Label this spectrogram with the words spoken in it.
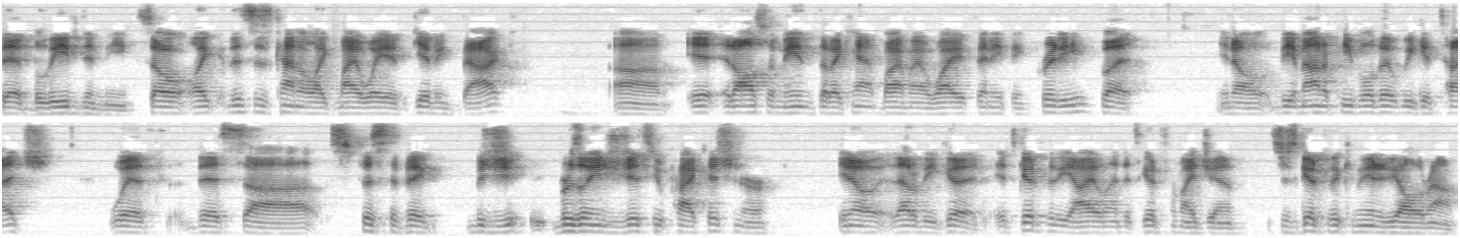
that believed in me. So like this is kind of like my way of giving back. Um, it, it also means that I can't buy my wife anything pretty, but you know the amount of people that we could touch with this uh, specific Brazilian Jiu-Jitsu practitioner, you know that'll be good. It's good for the island. It's good for my gym. It's just good for the community all around.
